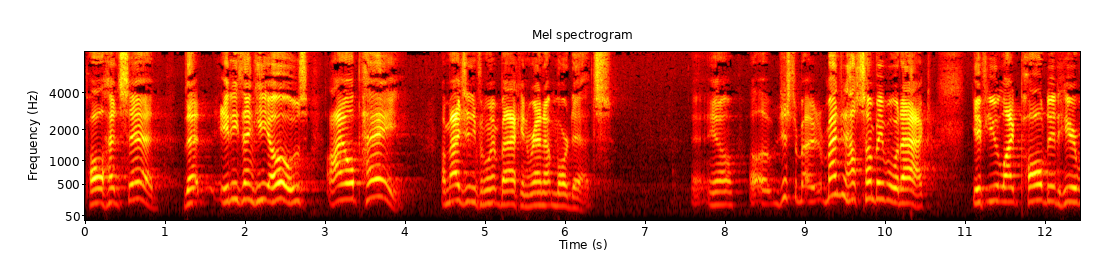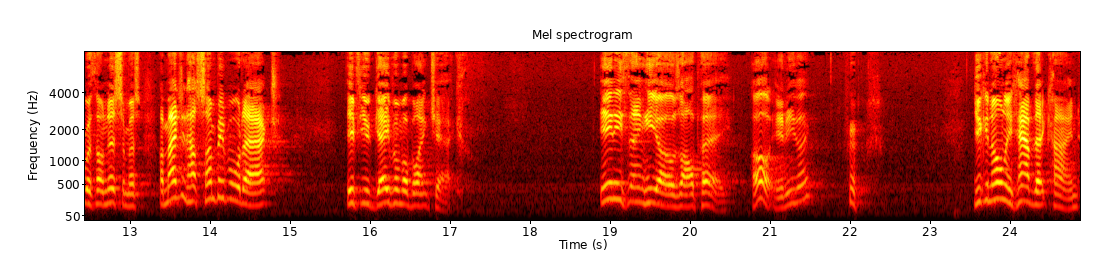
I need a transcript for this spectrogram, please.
Paul had said that anything he owes, I'll pay. Imagine if he went back and ran up more debts. You know, uh, just imagine how some people would act if you, like Paul did here with Onesimus, imagine how some people would act if you gave him a blank check. Anything he owes, I'll pay. Oh, anything? you can only have that kind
